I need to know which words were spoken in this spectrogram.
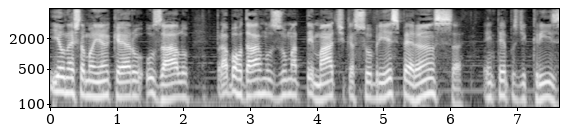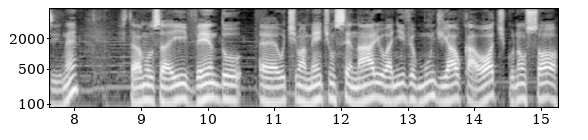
e eu nesta manhã quero usá-lo para abordarmos uma temática sobre esperança em tempos de crise, né? Estamos aí vendo é, ultimamente um cenário a nível mundial caótico, não só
